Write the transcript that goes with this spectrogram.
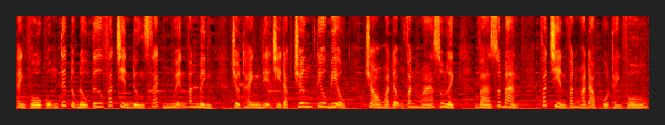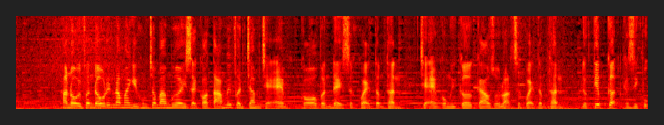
Thành phố cũng tiếp tục đầu tư phát triển đường sách Nguyễn Văn Bình trở thành địa chỉ đặc trưng tiêu biểu cho hoạt động văn hóa du lịch và xuất bản, phát triển văn hóa đọc của thành phố. Hà Nội phấn đấu đến năm 2030 sẽ có 80% trẻ em có vấn đề sức khỏe tâm thần, trẻ em có nguy cơ cao rối loạn sức khỏe tâm thần được tiếp cận các dịch vụ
